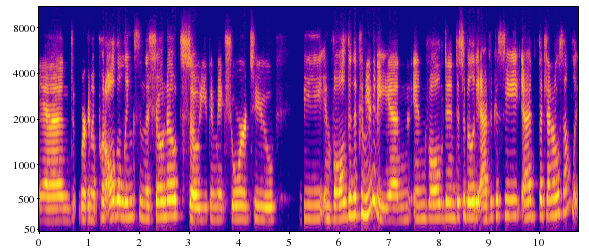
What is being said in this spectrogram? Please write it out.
and we're gonna put all the links in the show notes so you can make sure to be involved in the community and involved in disability advocacy at the General Assembly.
